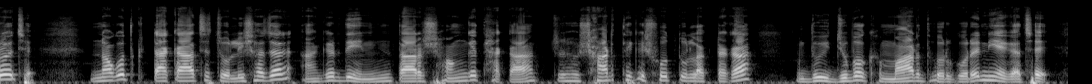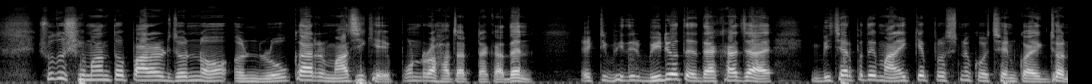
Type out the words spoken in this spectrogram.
রয়েছে। নগদ টাকা আছে চল্লিশ হাজার, আগের দিন তার সঙ্গে থাকা ষাট থেকে সত্তর লাখ টাকা দুই যুবক মারধর করে নিয়ে গেছে। শুধু সীমান্ত পারের জন্য নৌকার মাঝিকে পনেরো হাজার টাকা দেন। একটি ভিডিওতে দেখা যায় বিচারপতি মানিককে প্রশ্ন করছেন কয়েকজন।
